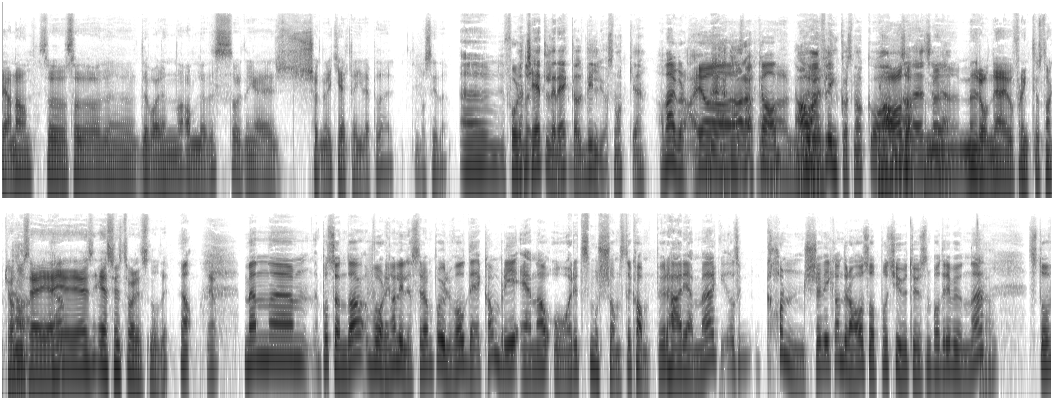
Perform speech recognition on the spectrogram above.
gjerne, han. Så, så det, det var en annerledes ordning. Jeg skjønner ikke helt det grepet der. Jeg må si det. Uh, får du Men noe- Kjetil Rekdal vil jo snakke. Han er glad i å Ja, snakke, han. Ja, han er flink å snakke, og Ja han, da, det, men, men Ronny er jo flink til å snakke, han Ja. Så Jeg, jeg, jeg, jeg syns det var litt snodig. Men eh, på søndag, Vålerenga-Lillestrøm på Ullevål, det kan bli en av årets morsomste kamper her hjemme. Altså, kanskje vi kan dra oss opp mot 20 000 på tribunene. Ja. Står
